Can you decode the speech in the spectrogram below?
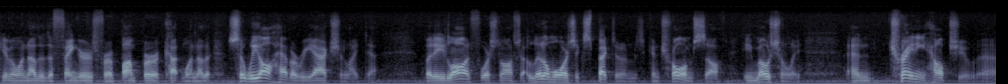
giving one another the fingers for a bumper or cutting one another. So we all have a reaction like that. But a law enforcement officer, a little more is expected of him to control himself emotionally. And training helps you. Uh,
